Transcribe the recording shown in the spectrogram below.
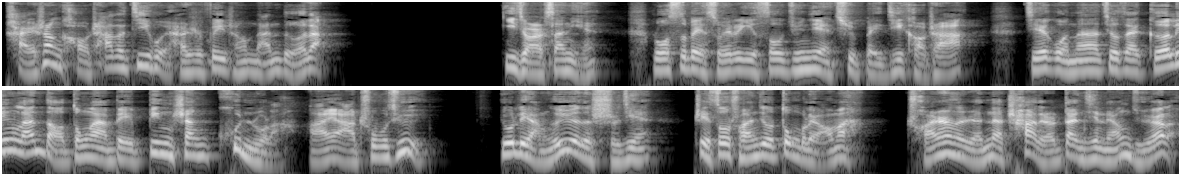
海上考察的机会还是非常难得的。一九二三年，罗斯贝随着一艘军舰去北极考察，结果呢，就在格陵兰岛东岸被冰山困住了。哎呀，出不去，有两个月的时间，这艘船就动不了嘛。船上的人呢，差点弹尽粮绝了。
